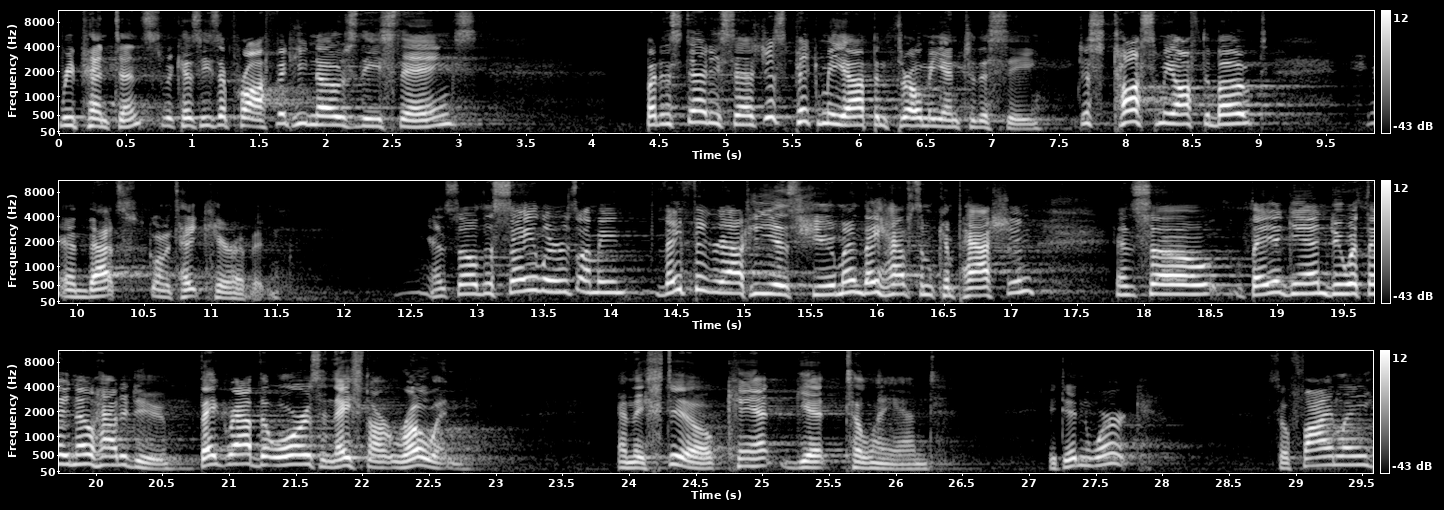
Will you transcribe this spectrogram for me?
repentance because he's a prophet. He knows these things. But instead, he says, Just pick me up and throw me into the sea. Just toss me off the boat and that's going to take care of it. And so the sailors, I mean, they figure out he is human, they have some compassion. And so they again do what they know how to do. They grab the oars and they start rowing. and they still can't get to land. It didn't work. So finally,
